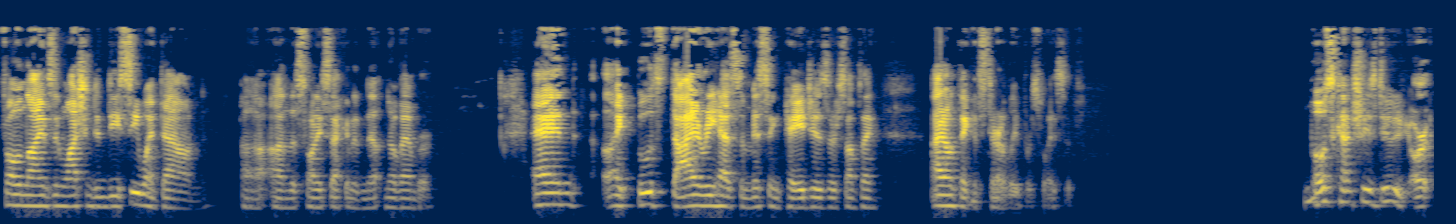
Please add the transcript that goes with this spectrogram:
phone lines in Washington D.C. went down uh, on the 22nd of no- November. And like Booth's diary has some missing pages or something. I don't think it's terribly persuasive. Most countries do, or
